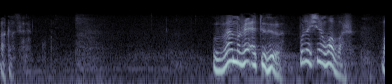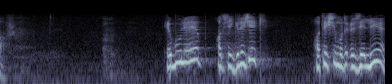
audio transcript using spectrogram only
Bakınız böyle. Vemre'etühü. Burada şimdi vav var. Vav. Ebu Leheb ateşe girecek. Ateşin burada özelliği,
